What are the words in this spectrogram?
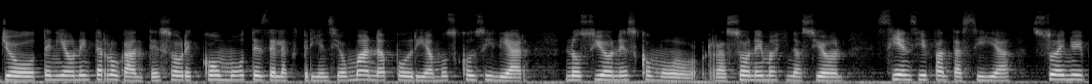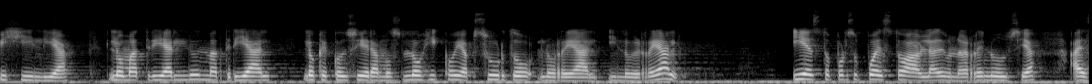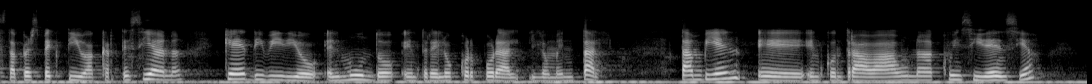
Yo tenía una interrogante sobre cómo desde la experiencia humana podríamos conciliar nociones como razón e imaginación, ciencia y fantasía, sueño y vigilia, lo material y lo inmaterial, lo que consideramos lógico y absurdo, lo real y lo irreal. Y esto, por supuesto, habla de una renuncia a esta perspectiva cartesiana que dividió el mundo entre lo corporal y lo mental. También eh, encontraba una coincidencia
